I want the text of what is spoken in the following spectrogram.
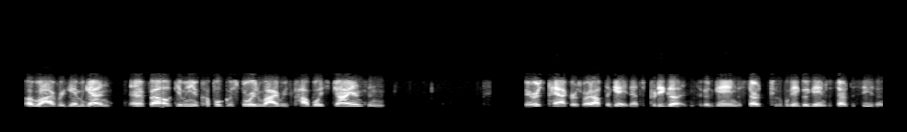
A rivalry game again. NFL giving you a couple good storied rivalries: Cowboys, Giants, and Bears, Packers right off the gate. That's pretty good. It's a good game to start. A couple good games to start the season.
